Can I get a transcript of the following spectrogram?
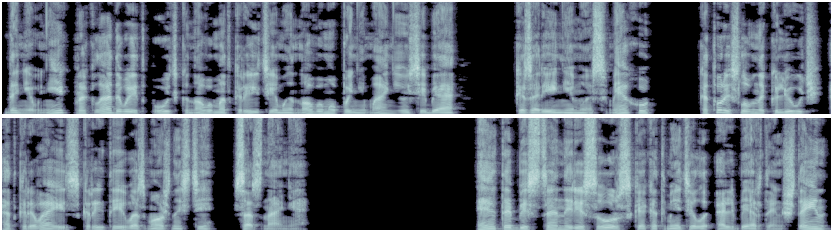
Дневник прокладывает путь к новым открытиям и новому пониманию себя, к озарениям и смеху, который словно ключ открывает скрытые возможности сознания. Это бесценный ресурс, как отметил Альберт Эйнштейн.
